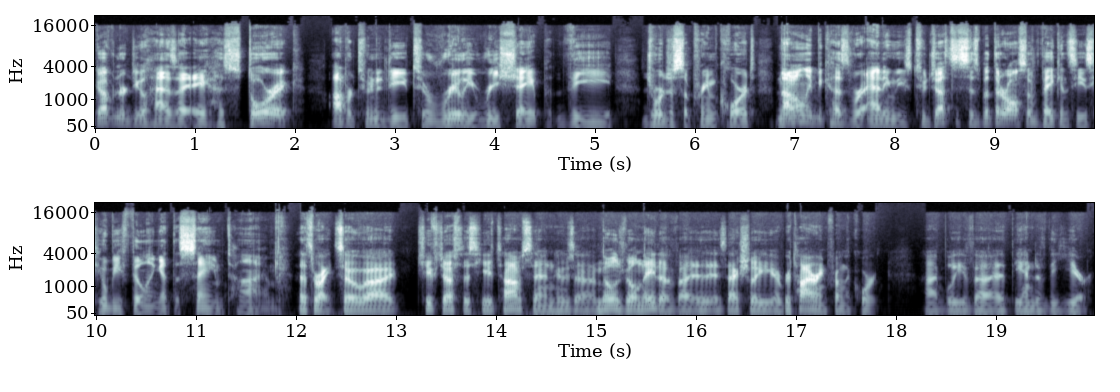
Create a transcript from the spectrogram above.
Governor Deal has a, a historic opportunity to really reshape the Georgia Supreme Court, not only because we're adding these two justices, but there are also vacancies he'll be filling at the same time. That's right. So, uh, Chief Justice Hugh Thompson, who's a Milledgeville native, uh, is actually retiring from the court, I believe, uh, at the end of the year.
